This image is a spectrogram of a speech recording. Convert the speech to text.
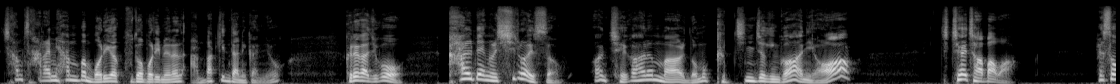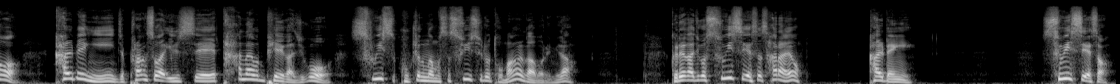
참 사람이 한번 머리가 굳어버리면 안 바뀐다니까요. 그래가지고 칼뱅을 싫어했어. 아, 제가 하는 말 너무 급진적인 거 아니야? 제 잡아와. 해서 칼뱅이 이제 프랑스와 1세의 탄압을 피해가지고 스위스 국경 넘어서 스위스로 도망을 가버립니다. 그래가지고 스위스에서 살아요. 칼뱅이. 스위스에서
